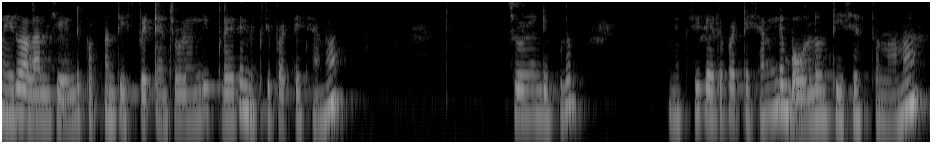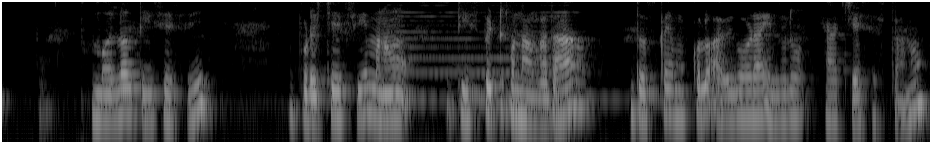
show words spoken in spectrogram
మీరు అలానే చేయండి. పక్కన తీసి పెట్టాను చూడండి. ఇప్పుడైతే మిక్సీ పట్టేశాను. చూడండి ఇప్పుడు మిక్సీకి అయితే పట్టేశానండి బౌల్లోకి తీసేస్తున్నాను. బౌల్లోకి తీసేసి ఇప్పుడు వచ్చేసి మనం తీసి పెట్టుకున్నాం కదా దోసకాయ ముక్కలు అవి కూడా ఇందులో యాడ్ చేసేస్తాను.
